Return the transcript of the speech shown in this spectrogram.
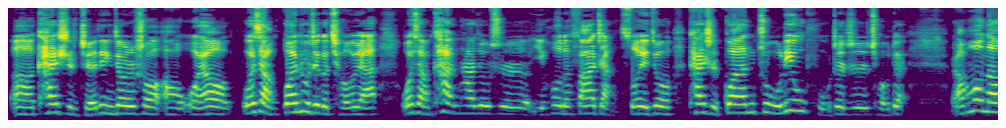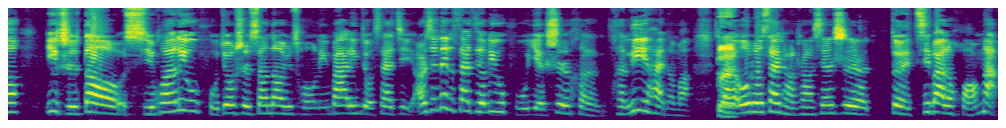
呃，开始决定就是说，哦，我要我想关注这个球员，我想看他就是以后的发展，所以就开始关注利物浦这支球队。然后呢，一直到喜欢利物浦，就是相当于从零八零九赛季，而且那个赛季的利物浦也是很很厉害的嘛，在欧洲赛场上先是对击败了皇马，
